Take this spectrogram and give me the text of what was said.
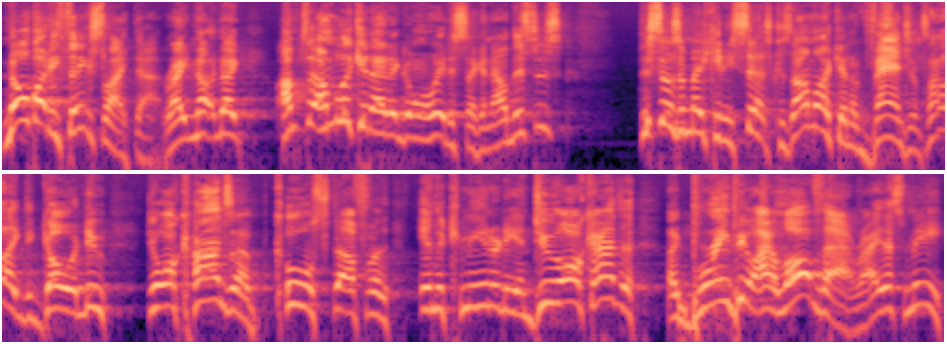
Nobody thinks like that, right? No, like I'm, I'm looking at it going, wait a second. Now this is this doesn't make any sense because I'm like an evangelist. I like to go and do do all kinds of cool stuff in the community and do all kinds of like bring people. I love that, right? That's me.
